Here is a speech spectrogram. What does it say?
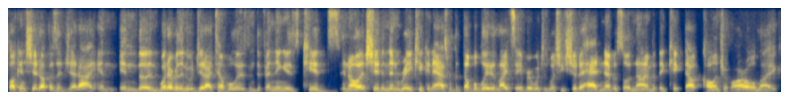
fucking shit up as a Jedi in in the whatever the new Jedi Temple is and defending his kids and all that shit, and then Rey kicking ass with a double bladed lightsaber, which is what she should have had in Episode Nine, but they kicked out Colin Trevorrow. Like,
